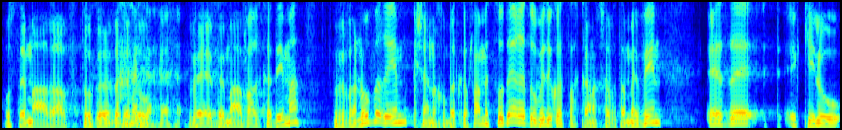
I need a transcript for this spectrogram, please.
עושה מערב, הוא מקבל את הכדור, ובמעבר קדימה, וונוברים, כשאנחנו בהתקפה מסודרת, הוא בדיוק השחקן. עכשיו אתה מבין איזה, כאילו,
